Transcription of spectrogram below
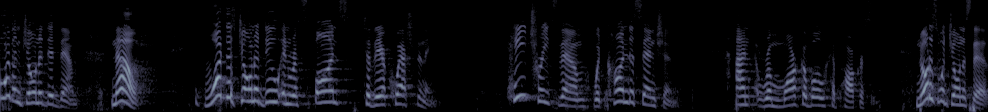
more than Jonah did them. Now, what does Jonah do in response to their questioning? He treats them with condescension and remarkable hypocrisy. Notice what Jonah says.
